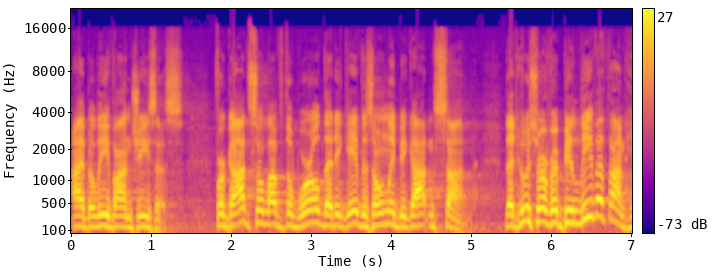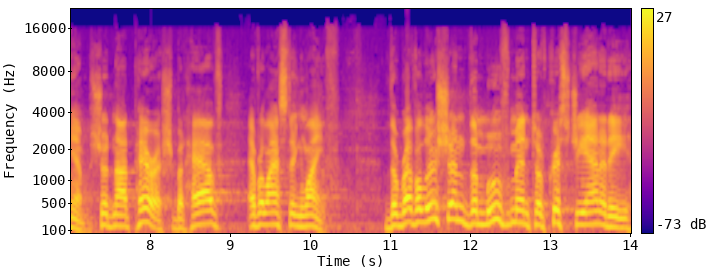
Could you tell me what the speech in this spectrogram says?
I believe on Jesus. For God so loved the world that he gave his only begotten Son, that whosoever believeth on him should not perish, but have everlasting life. The revolution, the movement of Christianity,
